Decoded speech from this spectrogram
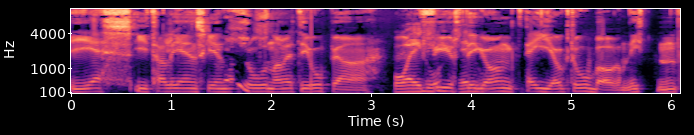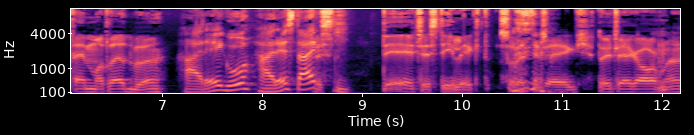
Yes, italiensk invasjon av Etiopia. Fyrte i gang 3. oktober 1935. Her er jeg god, her er jeg sterk. Hvis det er ikke stilig, så vet ikke jeg. Da er ikke jeg Arne.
